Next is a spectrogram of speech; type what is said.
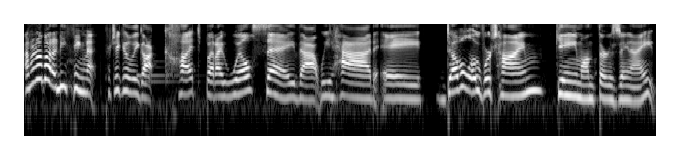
I don't anything that particularly got cut, but I will say that we had a double overtime game on Thursday night.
